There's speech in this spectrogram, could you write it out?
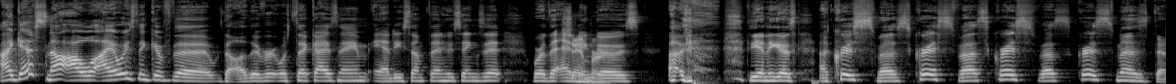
I guess not. I, I always think of the the other what's that guy's name? Andy something who sings it, where the ending Samberg. goes. Uh, the ending goes a Christmas, Christmas, Christmas, Christmas. That's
